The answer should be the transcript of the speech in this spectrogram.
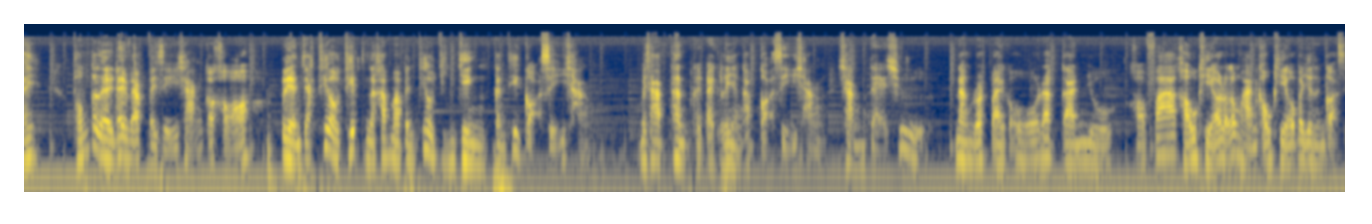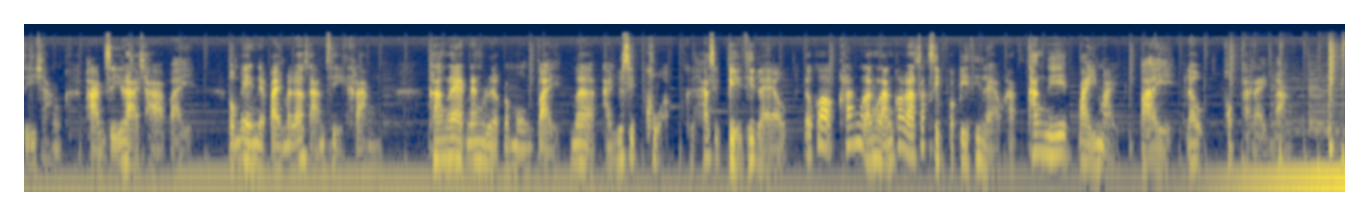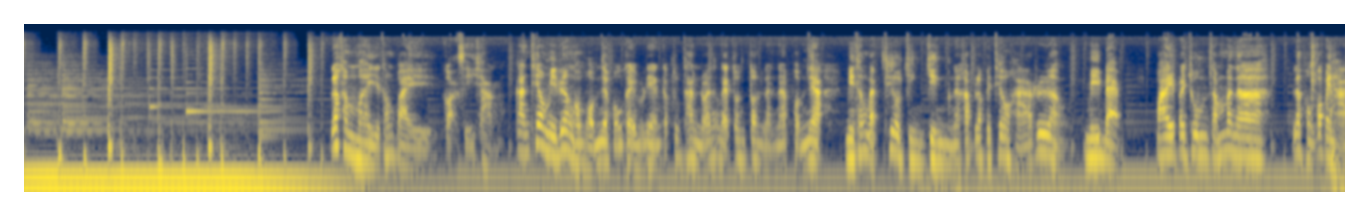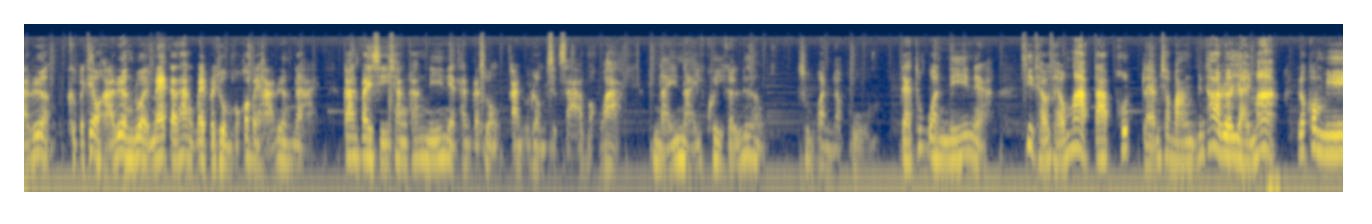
ผมก็เลยได้แวบไปสีฉางก็ขอ เปลี่ยนจากเที่ยวทิปนะครับ มาเป็นเที่ยวจริง ๆ กันที่เกาะสีชังไม่ทราบท่านเคยไปกันหรือยังครับ เกาะสีชังชังแต่ชื่อ นั่งรถไปก็โอ้รักกันอยู่ขอบฟ้าเขาเขียวเราต้องผ่านเขาเขียวไปจนถึงเกาะสีชัง ผ่านสีราชาไป ผมเองเนี่ยไปมาแล้ว 3-4 ครั้ง ครั้งแรกนั่งเรือประมงไปเมื่ออายุ 10 ขวบ คือ 50 ปีที่แล้ว แล้วก็ครั้งหลังๆ ก็ราวสัก 10 กว่าปีที่แล้วครับ ครั้งนี้ไปใหม่ไปแล้วพบอะไรบ้าง แล้วทำไมจะต้องไปเกาะสีชัง การเที่ยวมีเรื่องของผมเนี่ยผมเคยเรียนกับทุกท่านไว้ตั้งแต่ต้นๆแล้วนะ ผมเนี่ยมีทั้งแบบเที่ยวจริง ๆ นะครับ แล้วไปเที่ยวหาเรื่อง มีแบบไปประชุมสัมมนา แล้วผมก็ไปหาเรื่อง คือไปเที่ยวหาเรื่องด้วย แม้กระทั่งไปประชุมผมก็ไปหาเรื่องได้ การไปสีชังครั้งนี้เนี่ยทางกระทรวงการอุดมศึกษาบอกว่า ไหนไหนคุยกันเรื่องสุวรรณภูมิ แต่ทุกวันนี้เนี่ยที่แถวแถวมาบตาพุธแหลมฉบังเป็นท่าเรือใหญ่มาก แล้วก็มี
